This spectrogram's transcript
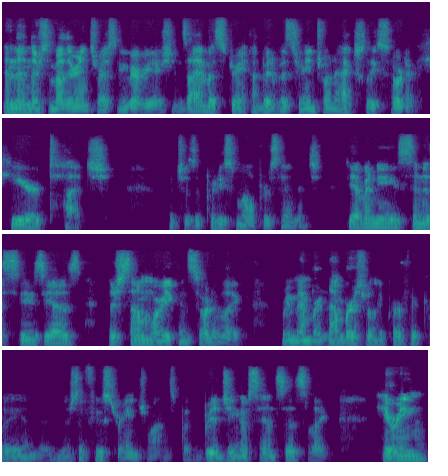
And then there's some other interesting variations. I have a strange, a bit of a strange one. actually sort of hear touch, which is a pretty small percentage. Do you have any synesthesias? There's some where you can sort of like remember numbers really perfectly, and there's a few strange ones. But bridging of senses, like hearing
